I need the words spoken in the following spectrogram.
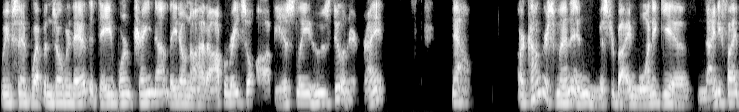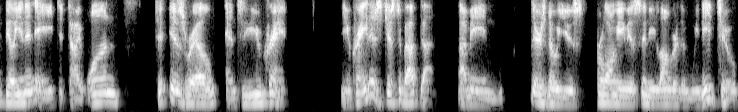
We've sent weapons over there that they weren't trained on. They don't know how to operate. So obviously, who's doing it, right? Now, our congressman and Mr. Biden want to give 95 billion in aid to Taiwan, to Israel, and to Ukraine. The Ukraine is just about done. I mean, there's no use prolonging this any longer than we need to.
